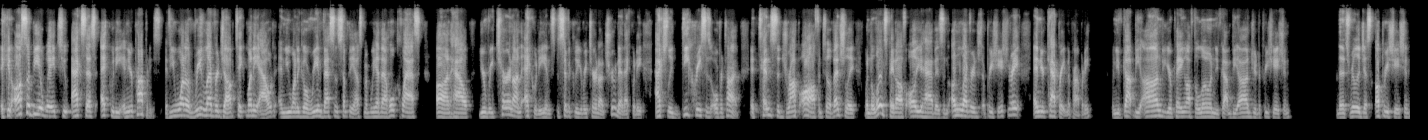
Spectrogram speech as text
It can also be a way to access equity in your properties. If you want to re-leverage up, take money out, and you want to go reinvest in something else. Remember, we had that whole class on how your return on equity, and specifically your return on true net equity, actually decreases over time. It tends to drop off until eventually, when the loan's paid off, all you have is an unleveraged appreciation rate and your cap rate in the property. When you've got beyond you're paying off the loan, you've gotten beyond your depreciation, then it's really just appreciation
